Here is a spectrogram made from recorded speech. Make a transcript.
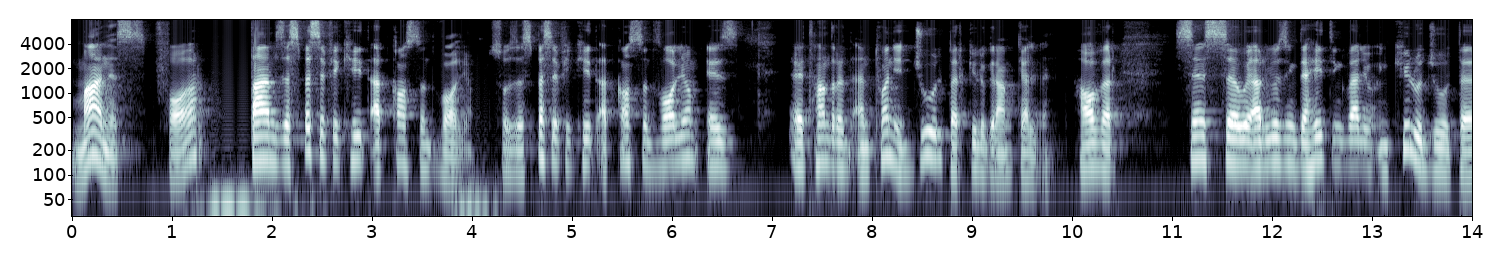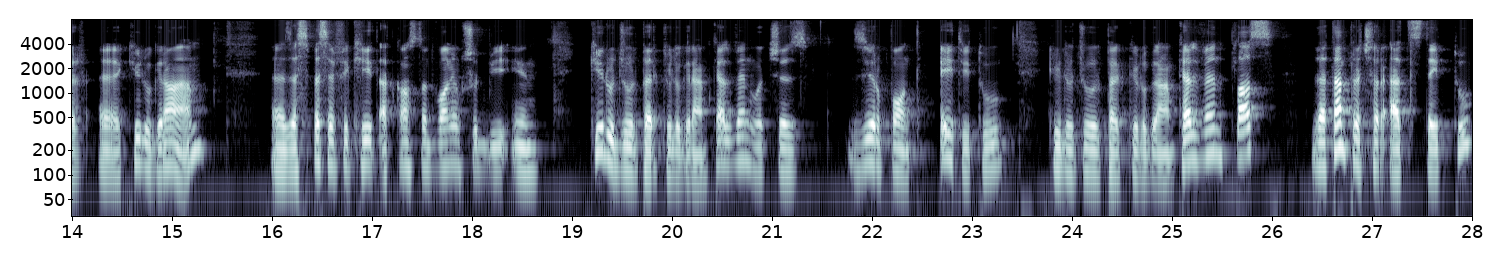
minus 4 times the specific heat at constant volume. So the specific heat at constant volume is 820 joule per kilogram Kelvin. However, since uh, we are using the heating value in kilojoule per uh, kilogram, uh, the specific heat at constant volume should be in kilojoule per kilogram Kelvin, which is 0.82 kilojoule per kilogram Kelvin, plus the temperature at state 2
